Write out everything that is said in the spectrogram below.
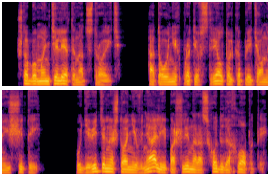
— «чтобы мантилеты надстроить, а то у них против стрел только плетеные щиты. Удивительно, что они вняли и пошли на расходы до хлопоты.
